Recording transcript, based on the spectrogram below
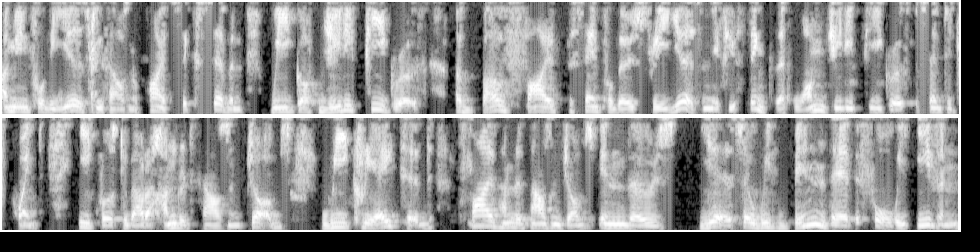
I mean, for the years 2005, 6, 7, we got GDP growth above 5% for those three years. And if you think that one GDP growth percentage point equals to about 100,000 jobs, we created 500,000 jobs in those years. So we've been there before. We even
